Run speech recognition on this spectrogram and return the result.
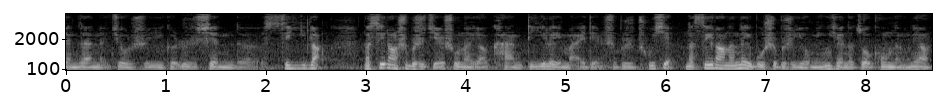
现在呢就是一个日线的 C 浪。那 C 浪是不是结束呢？要看第一类买点是不是出现。那 C 浪的内部是不是有明显的做空能量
